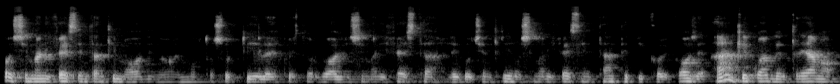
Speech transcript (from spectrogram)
Poi si manifesta in tanti modi, no? è molto sottile questo orgoglio, si manifesta, l'egocentrismo si manifesta in tante piccole cose, anche quando entriamo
